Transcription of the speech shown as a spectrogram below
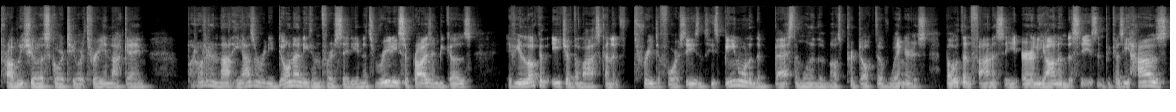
probably should have scored two or three in that game. But other than that, he hasn't really done anything for City. And it's really surprising because if you look at each of the last kind of three to four seasons, he's been one of the best and one of the most productive wingers, both in fantasy early on in the season, because he has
